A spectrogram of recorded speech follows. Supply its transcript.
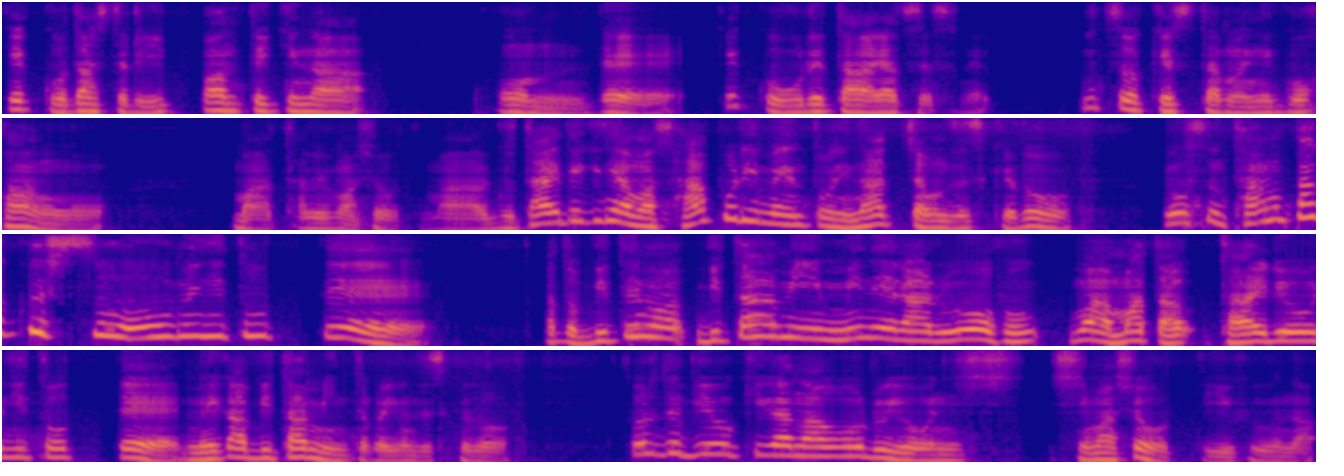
結構出してる一般的な本で、結構売れたやつですね。うつを消すためにご飯をまあ食べましょう。まあ具体的にはまあサプリメントになっちゃうんですけど、要するにタンパク質を多めにとって、あとビビタミン、ミネラルを、まあ、また大量にとって、メガビタミンとか言うんですけど、それで病気が治るようにしましょうっていう風な。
